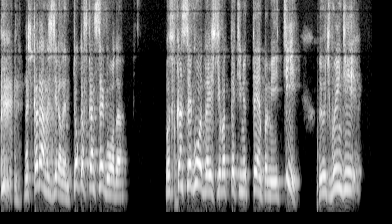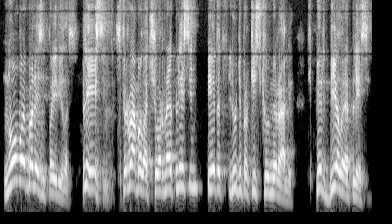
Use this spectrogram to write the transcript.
Значит, когда мы сделаем? Только в конце года. Вот в конце года, если вот этими темпами идти, но ведь в Индии новая болезнь появилась. Плесень. Сперва была черная плесень, и это люди практически умирали. Теперь белая плесень.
